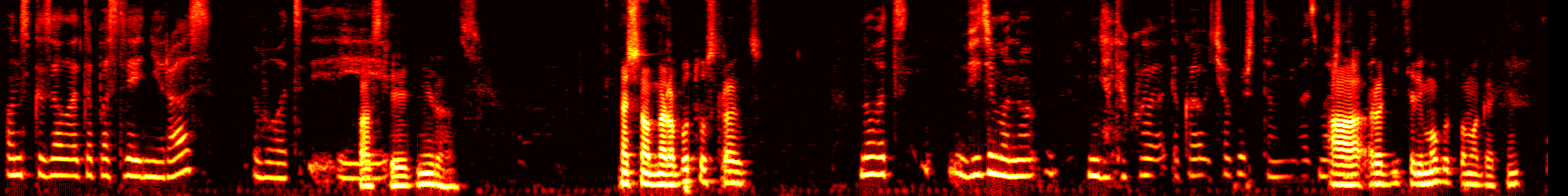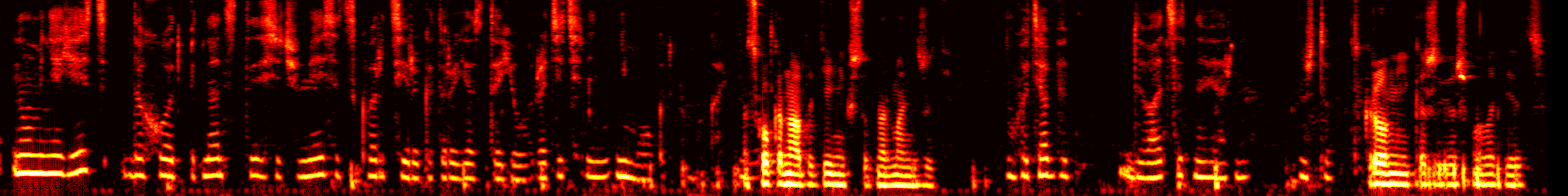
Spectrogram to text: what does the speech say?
он сказал, это последний раз, вот, и... Последний раз. Значит, надо на работу устраиваться. Ну вот, видимо, ну, у меня такое, такая учеба, что там невозможно. А работать. родители могут помогать, нет? Ну, у меня есть доход 15 тысяч в месяц с квартиры, которую я сдаю. Родители не могут помогать. Ну, А сколько надо денег, чтобы нормально жить? Ну, хотя бы 20, наверное. Ну, что, Скромненько живешь, молодец.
